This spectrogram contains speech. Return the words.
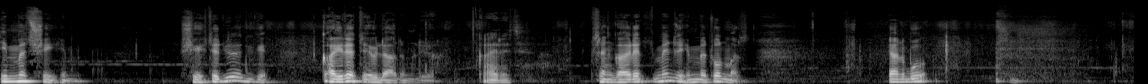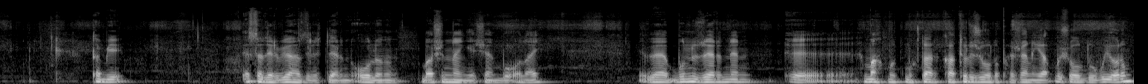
Himmet şeyhim. Şeyh de diyor ki gayret evladım diyor. Gayret. Sen gayret etmeyince himmet olmaz. Yani bu tabi Esad Erbil Hazretleri'nin oğlunun başından geçen bu olay ve bunun üzerinden e, Mahmut Muhtar Katırcıoğlu Paşa'nın yapmış olduğu bu yorum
